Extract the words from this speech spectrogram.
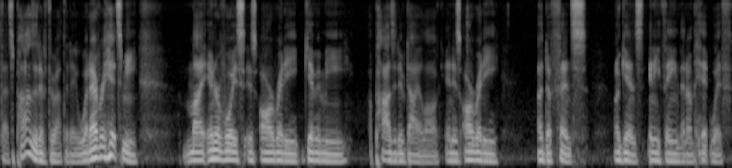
that's positive throughout the day. Whatever hits me, my inner voice is already giving me a positive dialogue and is already a defense against anything that I'm hit with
